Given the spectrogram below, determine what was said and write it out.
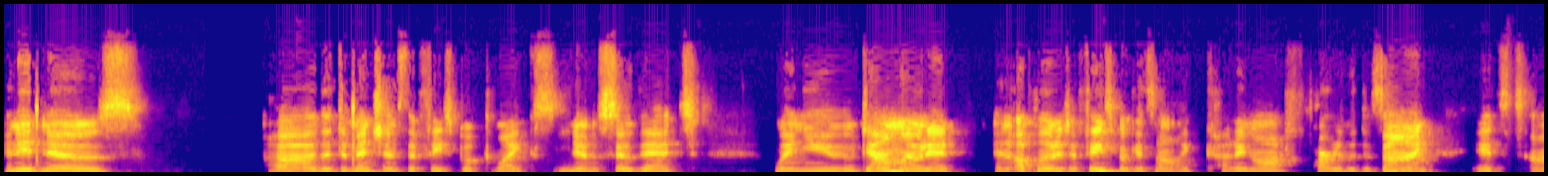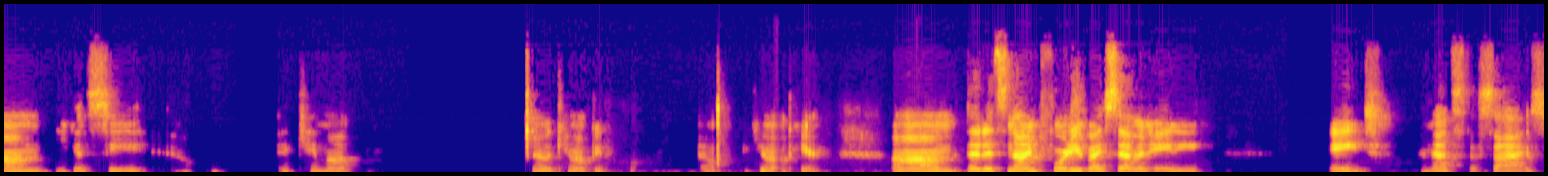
and it knows uh, the dimensions that Facebook likes, you know, so that when you download it and upload it to Facebook, it's not like cutting off part of the design. It's, um, you can see it came up, oh, it came up before, oh, it came up here, um, that it's 940 by 788, and that's the size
